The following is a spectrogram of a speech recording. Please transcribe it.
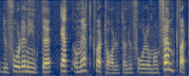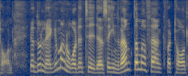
Du får den inte ett, om ett kvartal utan du får den om fem kvartal. Ja, då lägger man orden tidigare så inväntar man fem kvartal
